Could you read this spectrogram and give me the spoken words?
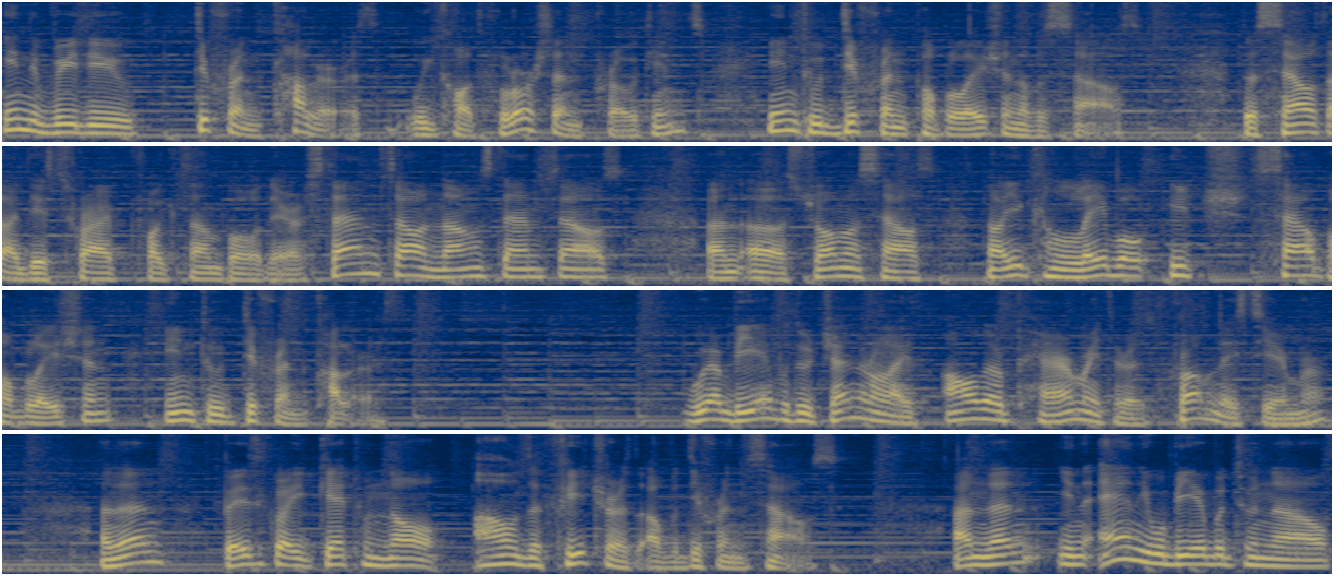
individual different colors, we call fluorescent proteins, into different population of cells the cells I described, for example, they are stem cell, non-stem cells, and uh, stroma cells. Now you can label each cell population into different colors. We'll be able to generalize the parameters from this tumor, and then basically get to know all the features of different cells. And then in the end, you will be able to know,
